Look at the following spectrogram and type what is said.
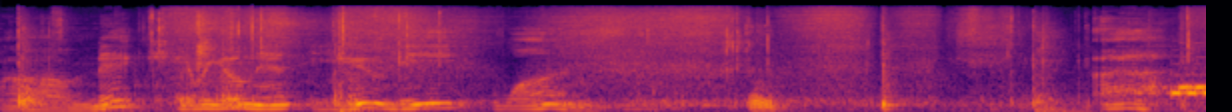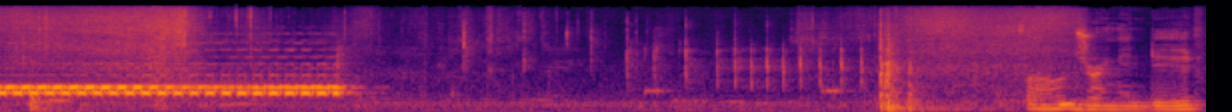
Uh, Mick, here we go, man. UV1. Ah. Phone's ringing, dude.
